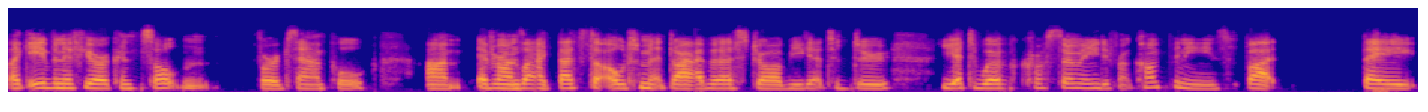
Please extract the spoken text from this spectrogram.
Like even if you're a consultant, for example, um, everyone's like, that's the ultimate diverse job you get to do. You get to work across so many different companies, but they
